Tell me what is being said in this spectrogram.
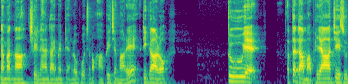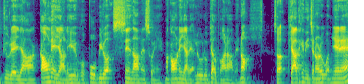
နံပါတ်5ခြေလန်းအတိုင်းပဲပြန်လုပ်ဖို့ကျွန်တော်အားပေးချင်ပါတယ်အဓိကတော့သူ့ရဲ့ အသက်တာမှာဖရားဂျေစုပြုတဲ့အရာကောင်းတဲ့အရာလေးတွေကိုပို့ပြီးတော့စဉ်းစားမယ်ဆိုရင်မကောင်းတဲ့အရာတွေအလိုလိုပျောက်သွားတာပဲเนาะဆိုတော့ဖရားသခင်ဒီကျွန်တော်တို့ကိုအမြဲတမ်း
